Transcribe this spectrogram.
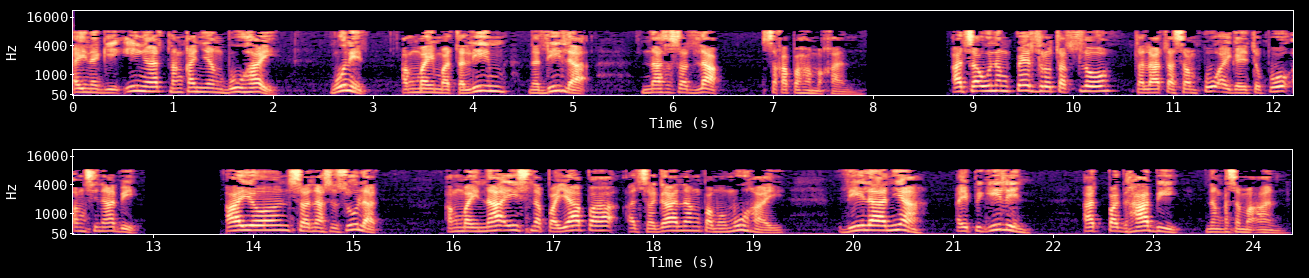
ay nag-iingat ng kanyang buhay, ngunit ang may matalim na dila nasa sadlak sa kapahamakan. At sa unang Pedro 3, talata 10 ay ganito po ang sinabi, Ayon sa nasusulat, ang may nais na payapa at saganang pamumuhay, dila niya ay pigilin at paghabi ng kasamaan.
